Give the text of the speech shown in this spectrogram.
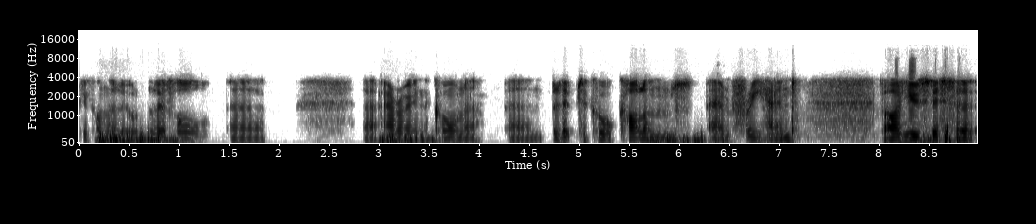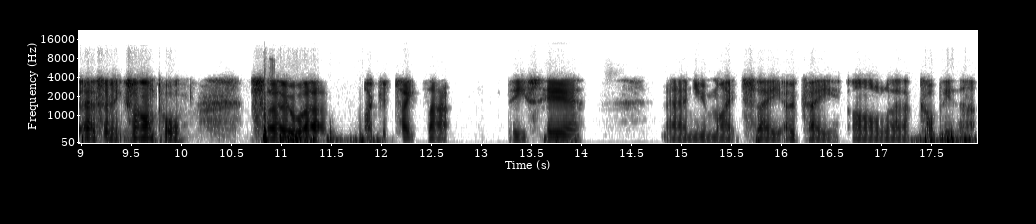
click on the little little uh, uh, arrow in the corner, um, elliptical columns and freehand. But I'll use this uh, as an example. So uh, I could take that piece here, and you might say, okay, I'll uh, copy that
